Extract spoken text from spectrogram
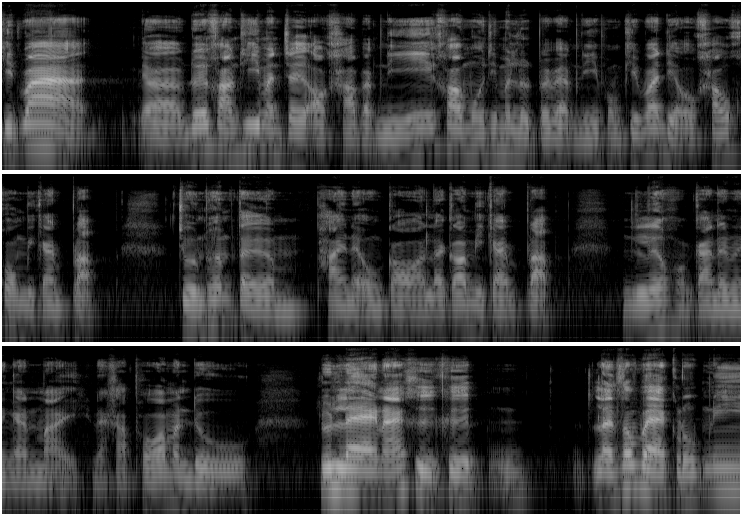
คิดว่า ด้วยความที่มันเจอออกข่าวแบบนี้ ข้อมูลที่มันหลุดไปแบบนี้ ผมคิดว่าเดี๋ยวเขาคงมีการปรับจูนเพิ่มเติมภายในองค์กร แล้วก็มีการปรับในเรื่องของการดำเนินงานใหม่นะครับ เพราะว่ามันดูรุนแรงนะคือคือ r a n s o m w a r e Group นี่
